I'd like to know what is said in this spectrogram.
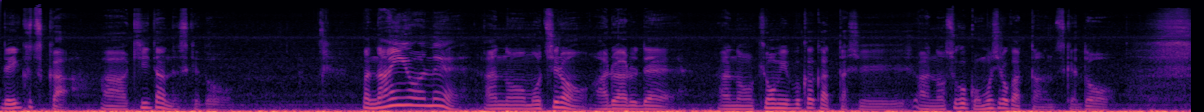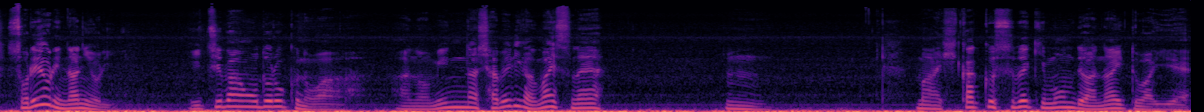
でいくつかあ聞いたんですけど、まあ、内容はねあのもちろんあるあるであの興味深かったしあのすごく面白かったんですけどそれより何より一番驚くのはあのみんな喋りがうまいっすね。うん。まあ比較すべきもんではないとはいえ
